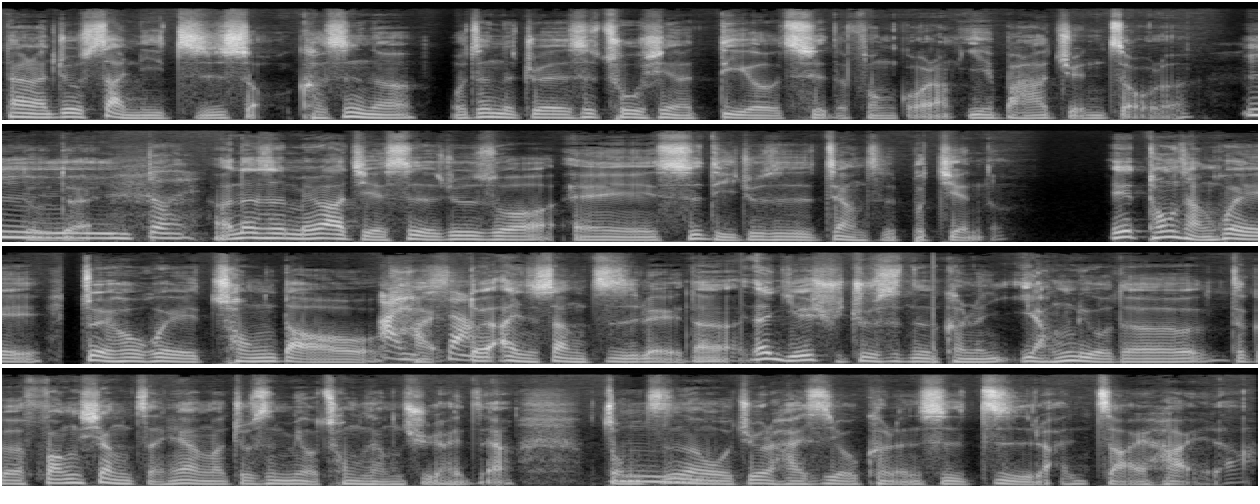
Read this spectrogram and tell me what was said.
当然就擅离职守。可是呢，我真的觉得是出现了第二次的疯狗浪，也把他卷走了，对不对？对啊，但是没办法解释，就是说，哎，尸体就是这样子不见了。因为通常会最后会冲到海对岸上之类的，那也许就是可能洋流的这个方向怎样啊，就是没有冲上去还是怎样。总之呢，我觉得还是有可能是自然灾害啦。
